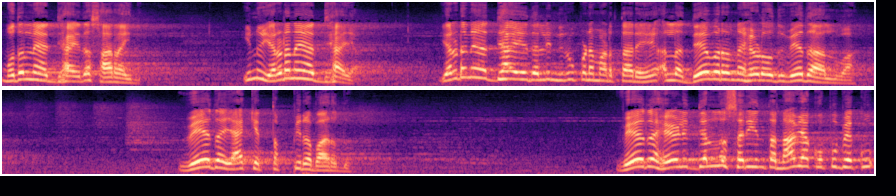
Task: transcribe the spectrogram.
ಮೊದಲನೇ ಅಧ್ಯಾಯದ ಸಾರ ಇದು. ಇನ್ನು ಎರಡನೇ ಅಧ್ಯಾಯ. ಎರಡನೇ ಅಧ್ಯಾಯದಲ್ಲಿ ನಿರೂಪಣೆ ಮಾಡ್ತಾರೆ, ಅಲ್ಲ, ದೇವರನ್ನು ಹೇಳೋದು ವೇದ ಅಲ್ವಾ? ವೇದ ಯಾಕೆ ತಪ್ಪಿರಬಾರದು? ವೇದ ಹೇಳಿದ್ದೆಲ್ಲ ಸರಿ ಅಂತ ನಾವ್ಯಾಕೆ ಒಪ್ಪಬೇಕು?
